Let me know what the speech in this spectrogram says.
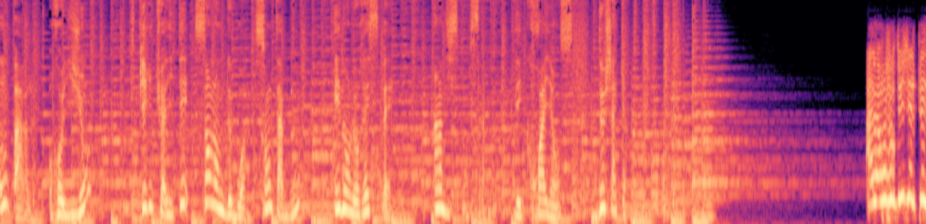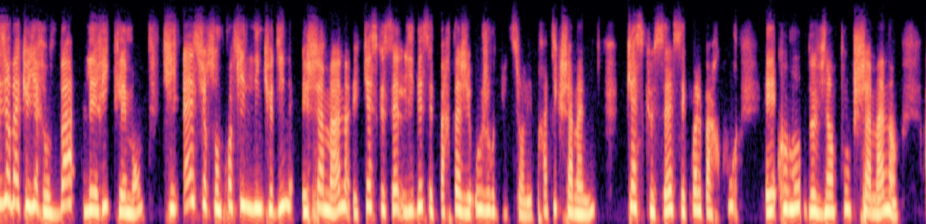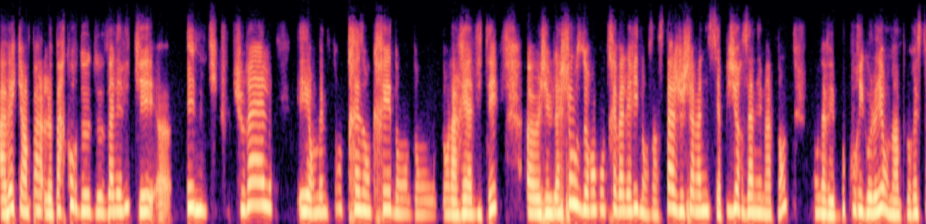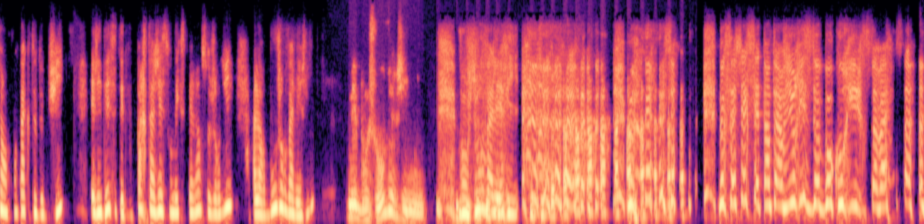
on parle religion, spiritualité sans langue de bois, sans tabou et dans le respect indispensable des croyances de chacun. Alors aujourd'hui, j'ai le plaisir d'accueillir Valérie Clément, qui, elle, sur son profil LinkedIn, est chamane. Et qu'est-ce que c'est? L'idée, c'est de partager aujourd'hui sur les pratiques chamaniques. Qu'est-ce que c'est? C'est quoi le parcours? Et comment devient-on chamane? Avec le parcours de, Valérie qui est euh, multiculturel et en même temps très ancré dans la réalité. Euh, J'ai eu la chance de rencontrer Valérie dans un stage de chamanisme il y a plusieurs années maintenant. On avait beaucoup rigolé, on a un peu resté en contact depuis. Et l'idée, c'était de vous partager son expérience aujourd'hui. Alors bonjour Valérie. Mais bonjour Virginie. Bonjour Valérie. Donc sachez que cette interview risque de beaucoup rire. Ça va.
